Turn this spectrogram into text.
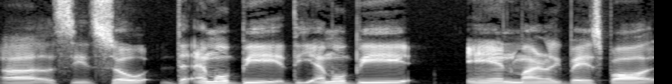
Uh, let's see. So the MLB, the MLB and minor league baseball,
